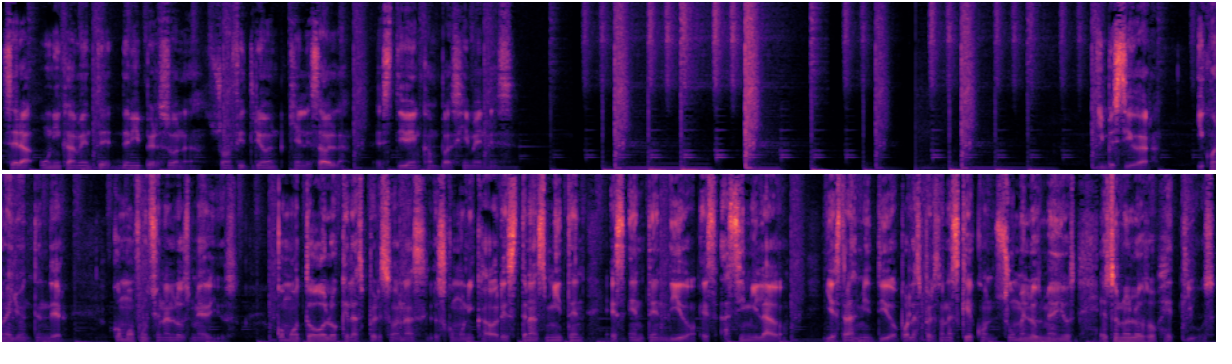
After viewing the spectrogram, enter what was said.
será únicamente de mi persona, su anfitrión, quien les habla, Steven Campas Jiménez. Investigar y con ello entender cómo funcionan los medios, cómo todo lo que las personas, los comunicadores transmiten es entendido, es asimilado y es transmitido por las personas que consumen los medios es uno de los objetivos,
